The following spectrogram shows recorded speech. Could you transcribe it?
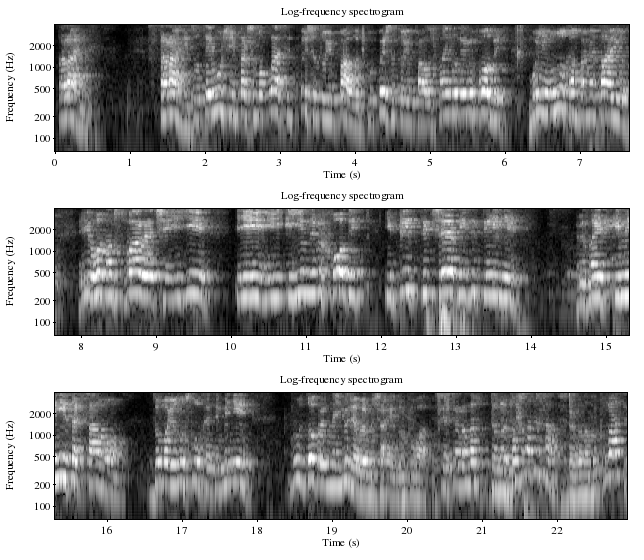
Старанність. Старанність. Оцей учень в першому класі пише тою паличку, пише тою паличку, а йому не виходить. Моїм внукам пам'ятаю, і його там сварять, чи її, і, і, і їм не виходить, і під тече тій дитині. Ви знаєте, і мені так само. Думаю, ну слухайте, мені, ну добре, мене Юля виручає друкувати. Ще треба на то не то, що написати, ж треба надрукувати.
